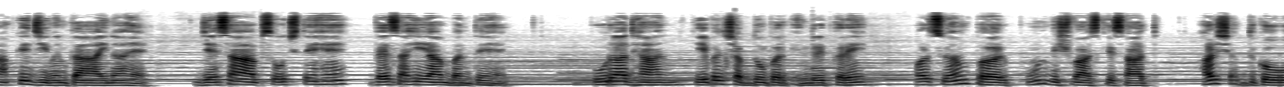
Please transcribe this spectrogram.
आपके जीवन का आईना है। जैसा आप सोचते हैं, वैसा ही आप बनते हैं। पूरा ध्यान केवल शब्दों पर केंद्रित करें और स्वयं पर पूर्ण विश्वास के साथ हर शब्द को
